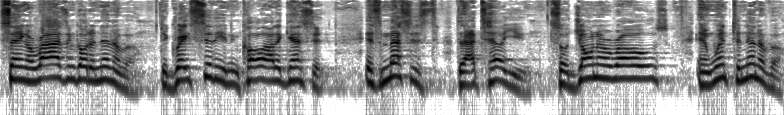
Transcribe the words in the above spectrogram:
saying, Arise and go to Nineveh, the great city, and call out against it. Its message that I tell you. So Jonah arose and went to Nineveh,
